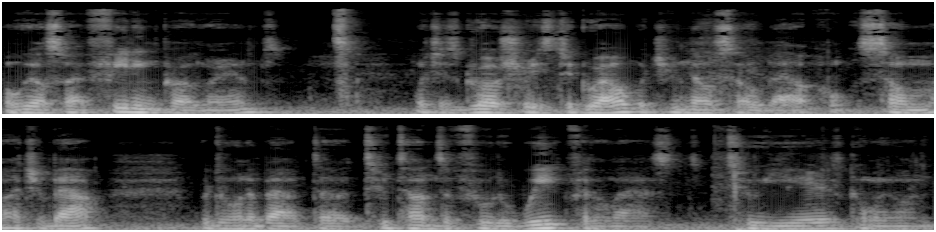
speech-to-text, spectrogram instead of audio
We also have feeding programs, which is groceries to grow, which you know so about so much about. We're doing about uh, two tons of food a week for the last two years, going on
